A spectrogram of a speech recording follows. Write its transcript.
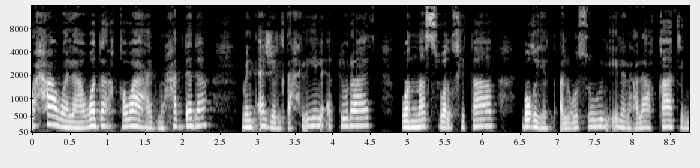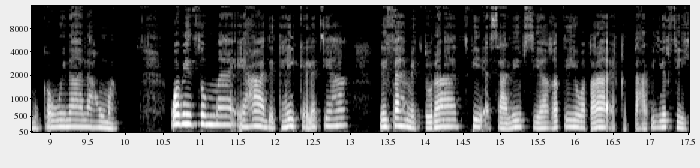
وحاول وضع قواعد محددة من أجل تحليل التراث والنص والخطاب بغية الوصول إلى العلاقات المكونة لهما. ومن ثم إعادة هيكلتها لفهم التراث في أساليب صياغته وطرائق التعبير فيه.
